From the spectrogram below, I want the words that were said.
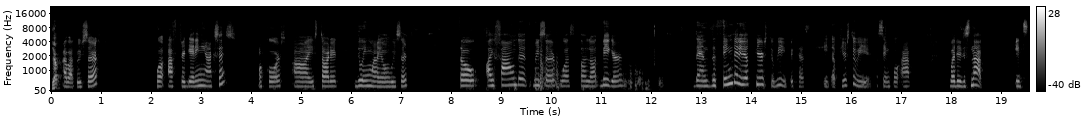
yep. about Reserve. Well, after getting access, of course, I started doing my own research. So I found that reserve was a lot bigger than the thing that it appears to be because it appears to be a simple app, but it is not. It's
